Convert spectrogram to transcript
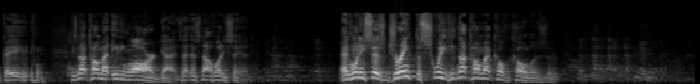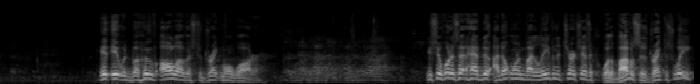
Okay? He's not talking about eating lard, guys. That's not what he said. And when he says drink the sweet, he's not talking about Coca Colas. It, it would behoove all of us to drink more water. You say, what does that have to do? I don't want anybody leaving the church as, well, the Bible says drink the sweet.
